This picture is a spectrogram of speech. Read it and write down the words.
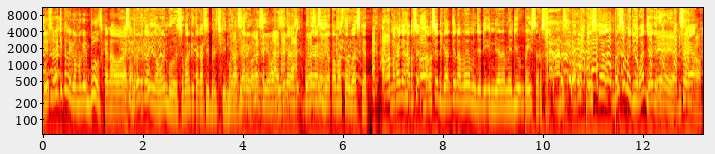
Jadi sebenarnya kita lagi ngomongin Bulls kan awalnya kan. Sebenarnya kita lagi ngomongin Bulls, cuman kita kasih bridge ke Indiana. Makasih ya, Biarin. makasih ya, makasih Kita ya. kasih, kita kasih jatah master basket. Makanya harusnya harusnya diganti namanya menjadi Indiana Medium Pacers. Karena pace-nya pace-nya medium aja gitu. Iya, iya, di sentral.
